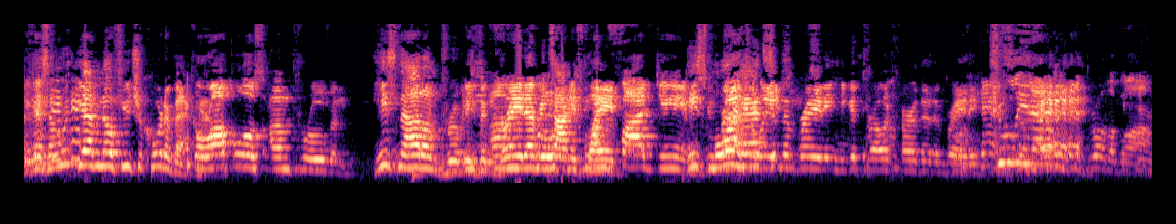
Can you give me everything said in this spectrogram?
Because you have no future quarterback. now. Garoppolo's unproven. He's not unproven. He's been great every time he He's won played. five games. He's more handsome than Brady. He could throw it further than Brady. Julian Edelman can throw the ball.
